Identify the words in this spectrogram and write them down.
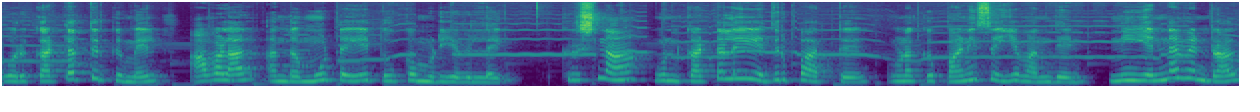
ஒரு கட்டத்திற்கு மேல் அவளால் அந்த மூட்டையை தூக்க முடியவில்லை. கிருஷ்ணா உன் கட்டளையை எதிர்பார்த்து உனக்கு பணி செய்ய வந்தேன். நீ என்னவென்றால்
